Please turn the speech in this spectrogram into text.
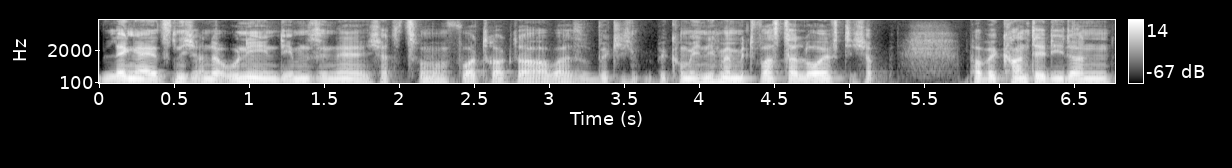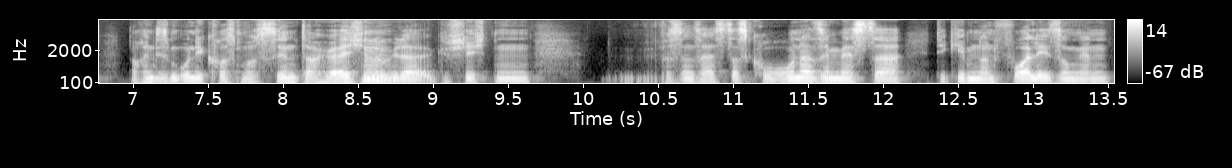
länger jetzt nicht an der Uni in dem Sinne. Ich hatte zwar mal einen Vortrag da, aber also wirklich bekomme ich nicht mehr mit, was da läuft. Ich habe ein paar Bekannte, die dann noch in diesem Unikosmos sind. Da höre ich hin und Hm. wieder Geschichten, was dann heißt, das Corona-Semester, die geben dann Vorlesungen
